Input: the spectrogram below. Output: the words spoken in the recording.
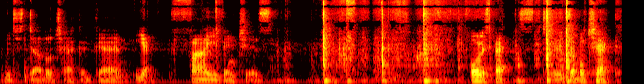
Let me just double check again. Yeah, five inches. All best to double check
